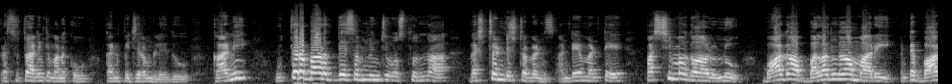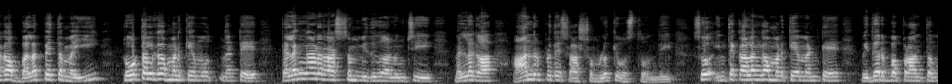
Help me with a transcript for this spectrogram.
ప్రస్తుతానికి మనకు కనిపించడం లేదు. కానీ ఉత్తర భారతదేశం నుంచి వస్తున్న వెస్టర్న్ డిస్టర్బెన్స్ అంటే ఏమంటే పశ్చిమ గాలులు బాగా బలంగా మారి అంటే బాగా బలపేతమయ్యి టోటల్గా మనకేమవుతుందంటే తెలంగాణ రాష్ట్రం మీదుగా నుంచి మెల్లగా ఆంధ్రప్రదేశ్ రాష్ట్రంలోకి వస్తుంది. సో ఇంతకాలంగా మనకేమంటే విదర్భ ప్రాంతం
